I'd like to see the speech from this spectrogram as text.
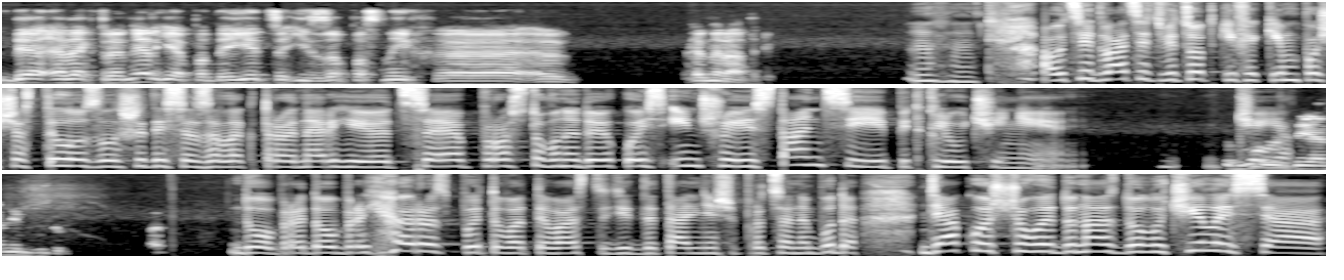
де електроенергія подається із запасних е, е, генераторів. Угу. А оці 20%, яким пощастило залишитися з електроенергією, це просто вони до якоїсь іншої станції підключені? Чи? Я не буду. Добре, добре. Я розпитувати вас тоді детальніше про це не буду. Дякую, що ви до нас долучилися.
